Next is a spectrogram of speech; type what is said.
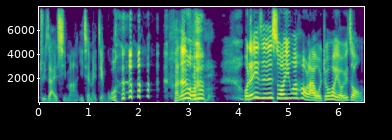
聚在一起嘛，以前没见过。反正我我的意思是说，因为后来我就会有一种，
